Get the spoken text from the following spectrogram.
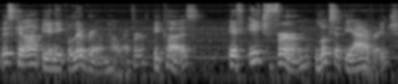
This cannot be an equilibrium, however, because if each firm looks at the average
